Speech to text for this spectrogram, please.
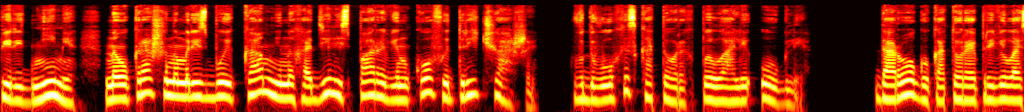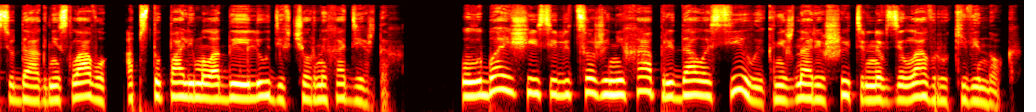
Перед ними на украшенном резьбой камне находились пара венков и три чаши, в двух из которых пылали угли. Дорогу, которая привела сюда Огнеславу, обступали молодые люди в черных одеждах. Улыбающееся лицо жениха придало силы, княжна решительно взяла в руки венок.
